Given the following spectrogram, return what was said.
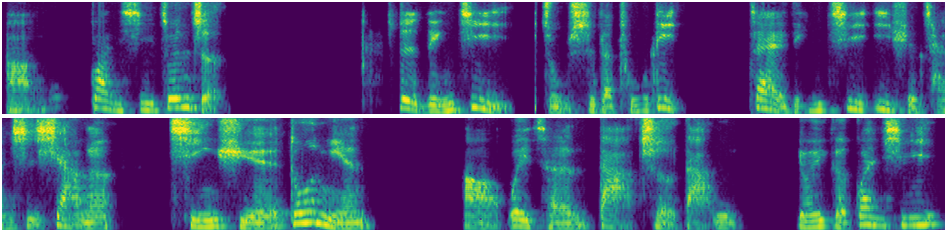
啊，冠希尊者是灵济祖师的徒弟，在灵济义玄禅师下呢。勤学多年啊，未曾大彻大悟。有一个冠希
